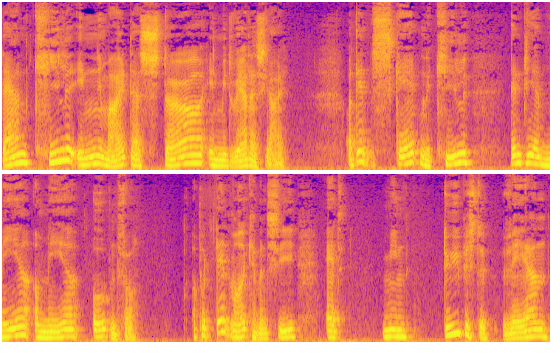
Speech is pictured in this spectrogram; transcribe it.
Der er en kilde inde i mig, der er større end mit hverdagsjeg. Og den skabende kilde, den bliver mere og mere åben for. Og på den måde kan man sige, at min dybeste væren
